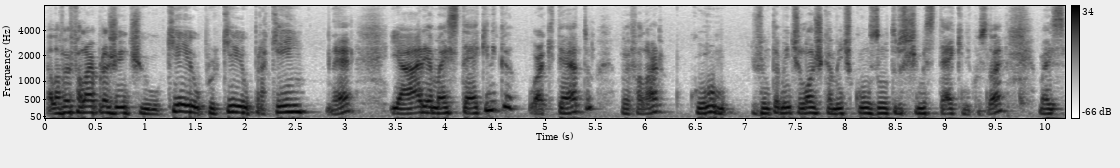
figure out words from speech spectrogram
ela vai falar para a gente o que, o porquê, o para quem, né? E a área mais técnica, o arquiteto, vai falar como, juntamente, logicamente, com os outros times técnicos, né? Mas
